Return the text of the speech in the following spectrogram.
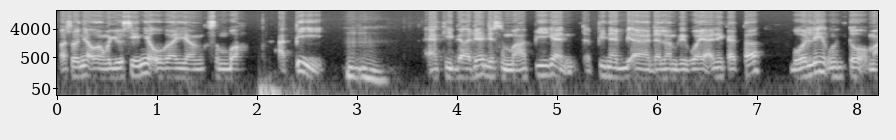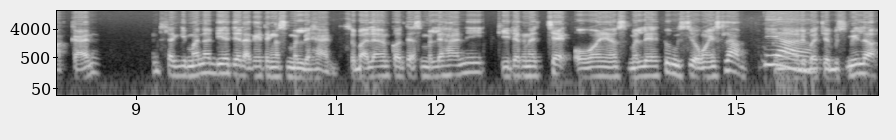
Maksudnya orang majusi ni orang yang sembah api. Mm-mm. Akidah dia dia sembah api kan. Tapi Nabi uh, dalam riwayat ni kata boleh untuk makan selagi mana dia tidak kaitan dengan sembelihan. Sebab dalam konteks sembelihan ni kita kena cek orang yang sembelih tu mesti orang Islam. Ya. Kena dia baca bismillah.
